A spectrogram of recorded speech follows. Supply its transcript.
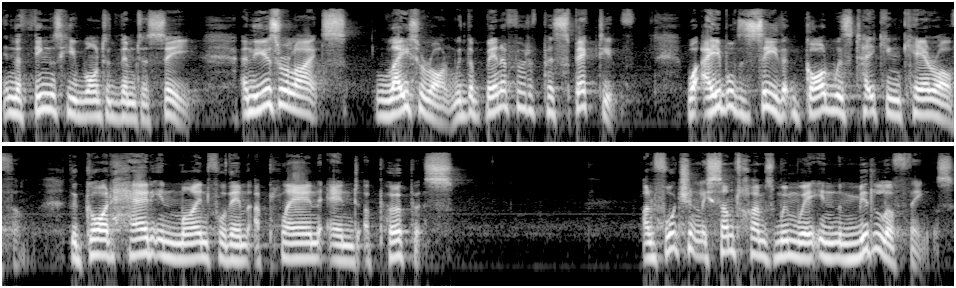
and the things he wanted them to see. And the Israelites later on, with the benefit of perspective, were able to see that God was taking care of them, that God had in mind for them a plan and a purpose. Unfortunately, sometimes when we're in the middle of things,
